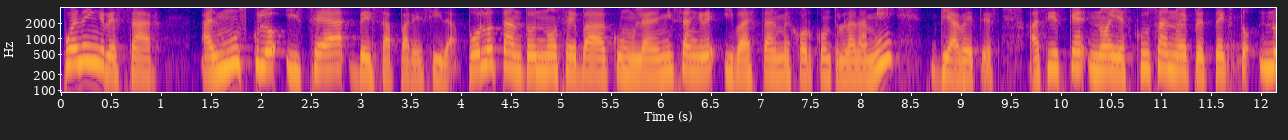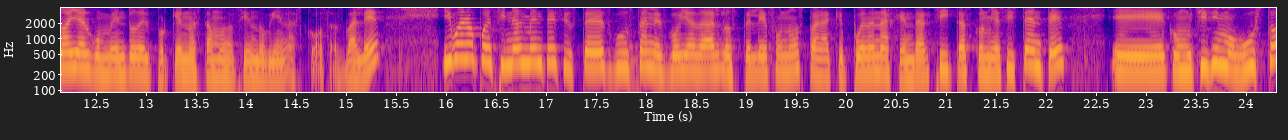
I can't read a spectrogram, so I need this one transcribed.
puede ingresar al músculo y sea desaparecida. Por lo tanto, no se va a acumular en mi sangre y va a estar mejor controlada mi diabetes. Así es que no hay excusa, no hay pretexto, no hay argumento del por qué no estamos haciendo bien las cosas, ¿vale? Y bueno, pues finalmente, si ustedes gustan, les voy a dar los teléfonos para que puedan agendar citas con mi asistente. Eh, con muchísimo gusto.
